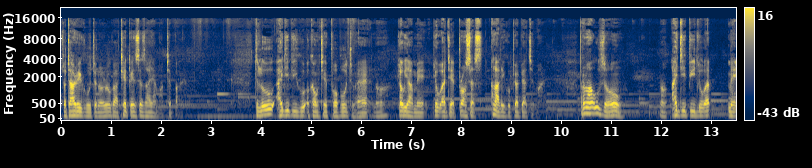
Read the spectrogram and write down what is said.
ဆိုတော့ဒါတွေကိုကျွန်တော်တို့ကထည့်သွင်းစဉ်းစားရမှာဖြစ်ပါတယ်ဒီလို IDP ကိုအကောင့်ထဲပေါ်ဖို့အတွက်เนาะလုပ်ရမယ့်လိုအပ်တဲ့ process အလားလေးကိုပြောပြချင်ပါတယ်ပထမဦးဆုံးเนาะ IDP လိုအပ်မဲ့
